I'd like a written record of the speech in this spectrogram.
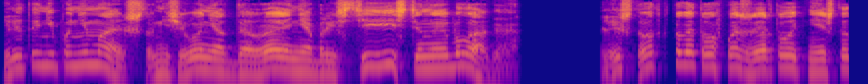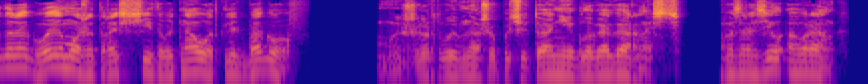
Или ты не понимаешь, что ничего не отдавая, не обрести истинное благо?» Лишь тот, кто готов пожертвовать нечто дорогое, может рассчитывать на отклик богов. «Мы жертвуем наше почитание и благодарность», — возразил Ауранг.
